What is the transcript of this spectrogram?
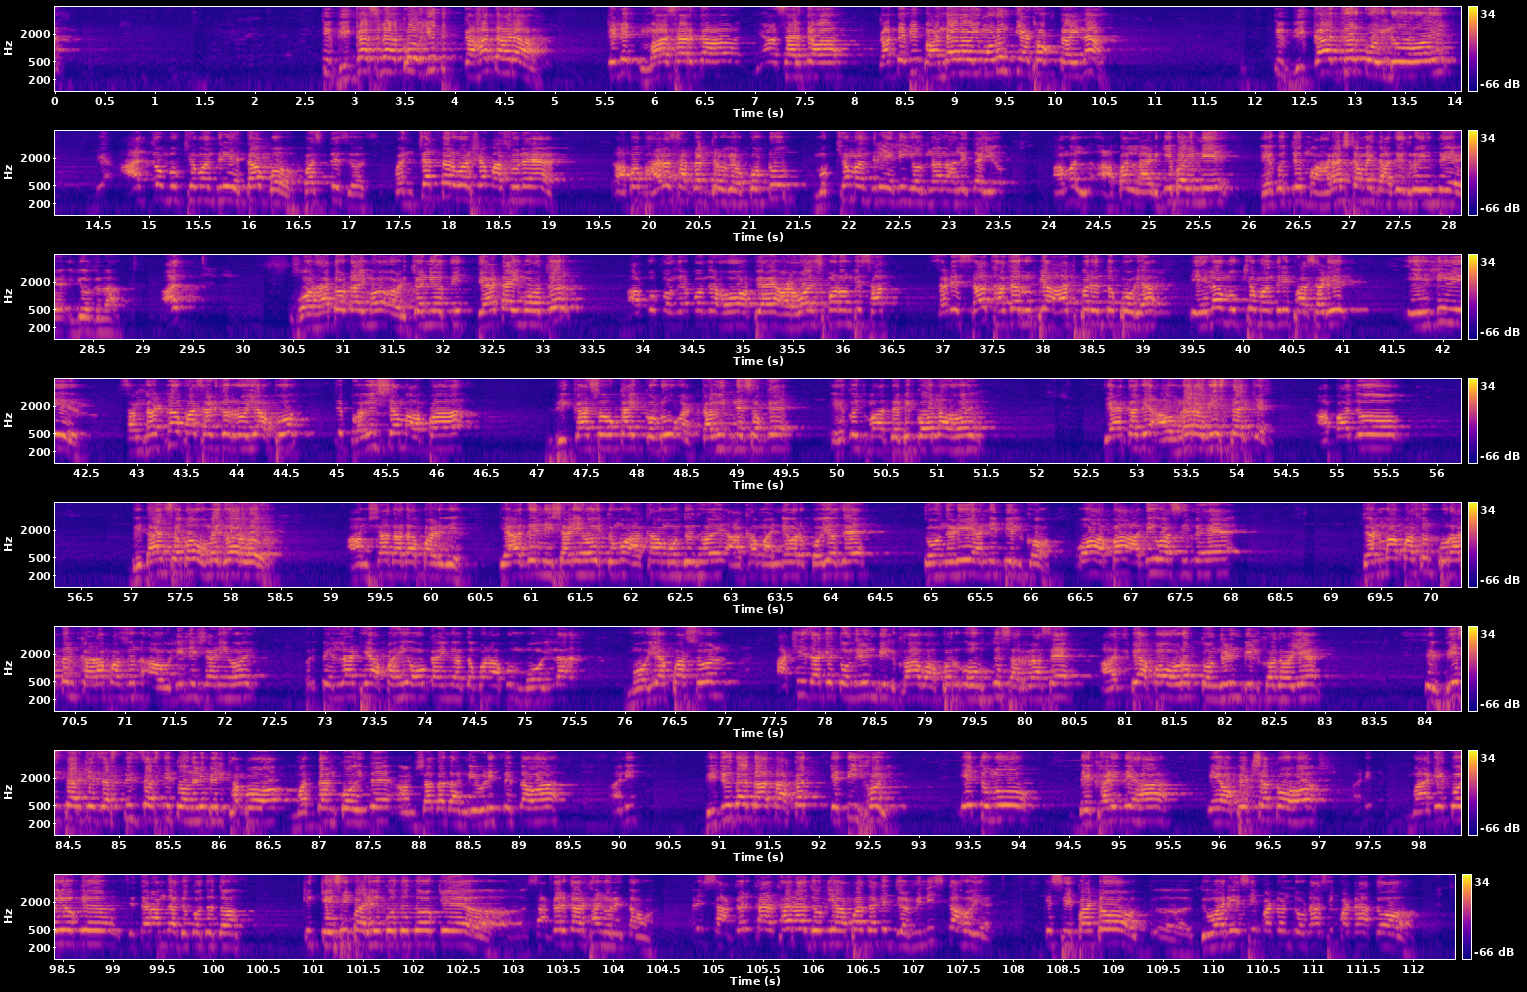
ते विकास ना को युद्ध कहा तारा केले मा सारखा या सारखा का ते बी बांधायला म्हणून त्या ठोकताय ना। ते विकास जर कोयलोय आज जो मुख्यमंत्री येता पस्तीस पंच्याहत्तर वर्षापासून आहे आपा भारत स्वातंत्र्य कुटुंब मुख्यमंत्री येली योजना नाले ताई. आम्हाला आपा लाडकी बहिणी हे ते महाराष्ट्रामध्ये गादीत रोही ते योजना. आज वरहातो टाइम अडचणी होती त्या टाइम जर आपण पंधरा पंधरा हो आपल्या अडवान्स म्हणून बी सात साडेसात हजार रुपया आजपर्यंत पोड्या एला मुख्यमंत्री फासाडे एली संघटना फासाडी जर रोया आपो ते भविष्यम आपा विकासो काही कडू अटकावीत नेसोके एकच माते बी कोला होय. त्या कधी आवणारा वीस तारखे. आपा जो विधानसभा उमेदवार होय आमशा दादा पाडवी त्या जे निशाणी होय तुम आखा मोंदूद होय आखा मान्यवर कोयज आहे तोंदडी आणि बिलखो. ओ आपा आदिवासी में है जन्मापासून पुरातन काळापासून आवली निशाणी होय. पण હોય પણ પહેલાથી ओ काही नव्हतं पण आपण मोईला मोयापासून आखी जागे तोंदळीन बिलखो वापर ओघतो सर्रास. आहे आज बी आपा ओळख तोंदळीन बिलखो होय ते वीस तारखे जास्तीत जास्ती तोंदणी बिल खापो मतदान को इथे आमच्या दादा निवडीत देता वा आणि बिजू दादा ताकद किती होय ए तुम देखाडी दे हा हे अपेक्षा को हो. मागे कोयो हो के सीताराम दादू को तो, तो कि केसी पाड़वी को तो, के साकर कारखानो लेता हूँ। अरे साकर कारखाना जो कि आप जाके जमीनिस का हो है कि सिपाटो दुवारी सिपाटो टोडा सिपाटा तो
